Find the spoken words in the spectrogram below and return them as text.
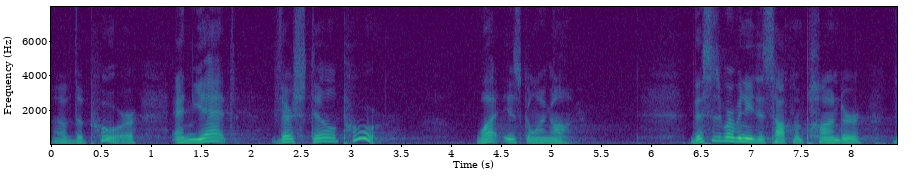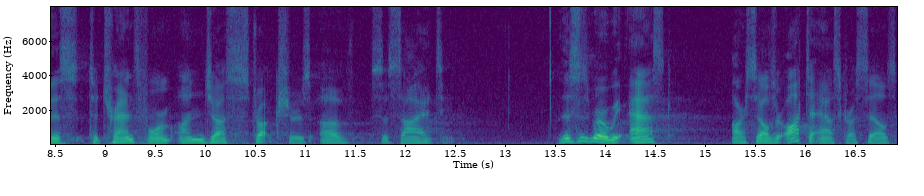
of the poor, and yet they're still poor. What is going on? This is where we need to stop and ponder this to transform unjust structures of society. This is where we ask ourselves, or ought to ask ourselves,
